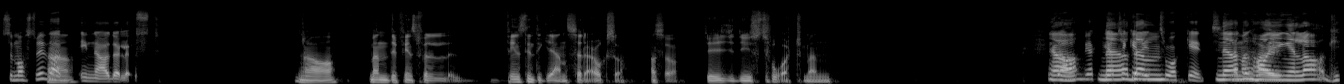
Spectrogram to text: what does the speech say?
så måste vi vara Ja. i nöd och lust. Ja, men det finns väl finns det inte gränser där också? Alltså, det, är, ju- det är ju svårt men Ja, jag, jag tycker det är nöden, tråkigt. när nöden man har ju ingen lag.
